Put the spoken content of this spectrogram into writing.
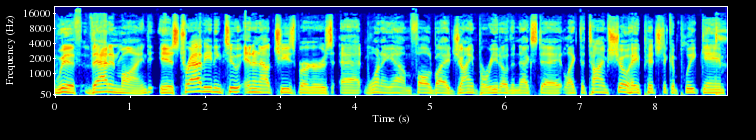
With that in mind, is Trav eating two In N Out cheeseburgers at 1 a.m., followed by a giant burrito the next day, like the time Shohei pitched a complete game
